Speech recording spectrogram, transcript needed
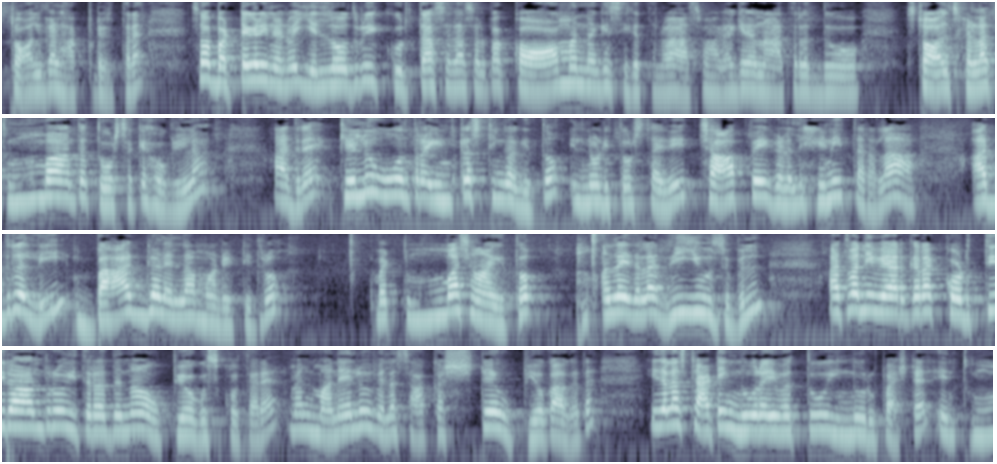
ಸ್ಟಾಲ್ಗಳು ಹಾಕ್ಬಿಟ್ಟಿರ್ತಾರೆ. ಸೊ ಬಟ್ಟೆಗಳ ನಡುವೆ ಎಲ್ಲೋದ್ರೂ ಈ ಕುರ್ತಾಸ್ ಎಲ್ಲ ಸ್ವಲ್ಪ ಕಾಮನ್ ಆಗಿ ಸಿಗುತ್ತಲ್ವ? ಸೊ ಹಾಗಾಗಿ ನಾನು ಆ ಥರದ್ದು ಸ್ಟಾಲ್ಸ್ಗಳನ್ನ ತುಂಬ ಅಂತ ತೋರ್ಸೋಕ್ಕೆ ಹೋಗಲಿಲ್ಲ. ಆದರೆ ಕೆಲವು ಒಂಥರ ಇಂಟ್ರೆಸ್ಟಿಂಗ್ ಆಗಿತ್ತು. ಇಲ್ಲಿ ನೋಡಿ ತೋರಿಸ್ತಾ ಇದ್ದೀವಿ ಚಾಪೆಗಳಲ್ಲಿ ಹೆಣಿತಾರಲ್ಲ, ಅದರಲ್ಲಿ ಬ್ಯಾಗ್ಗಳೆಲ್ಲ ಮಾಡಿಟ್ಟಿದ್ರು. ಬಟ್ ತುಂಬ ಚೆನ್ನಾಗಿತ್ತು. ಅಂದರೆ ಇದೆಲ್ಲ ರೀಯೂಸಬಲ್ ಅಥವಾ ನೀವು ಯಾರಿಗಾರ ಕೊಡ್ತೀರಾ ಅಂದರೂ ಈ ಥರದನ್ನು ಉಪಯೋಗಿಸ್ಕೋತಾರೆ ಆಮೇಲೆ ಮನೇಲೂ ಇವೆಲ್ಲ ಸಾಕಷ್ಟೇ ಉಪಯೋಗ ಆಗುತ್ತೆ. ಇದೆಲ್ಲ ಸ್ಟಾರ್ಟಿಂಗ್ ನೂರೈವತ್ತು, ಇನ್ನೂರು ರೂಪಾಯಿ ಅಷ್ಟೇ. ಏನು ತುಂಬ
